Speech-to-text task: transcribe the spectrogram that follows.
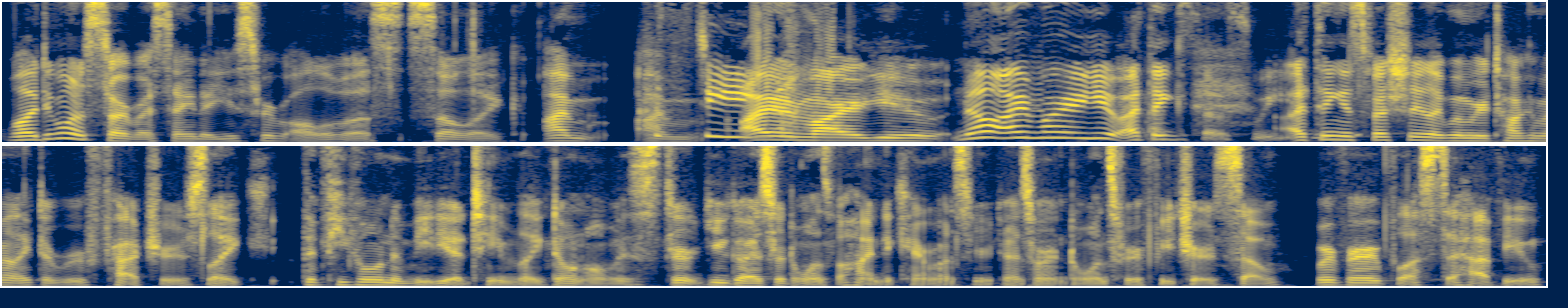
well, I do want to start by saying that you serve all of us. So, like, I'm, I'm, I admire you. No, I admire you. I think, so sweet. I think, especially like when we were talking about like the roof patchers, like the people in the media team, like, don't always, you guys are the ones behind the cameras. You guys aren't the ones who are featured. So, we're very blessed to have you.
